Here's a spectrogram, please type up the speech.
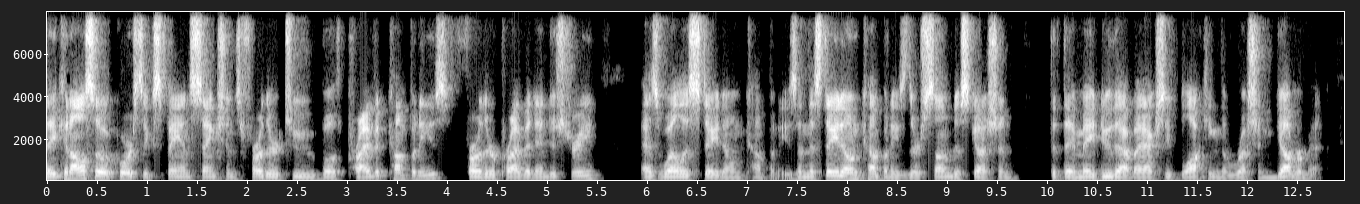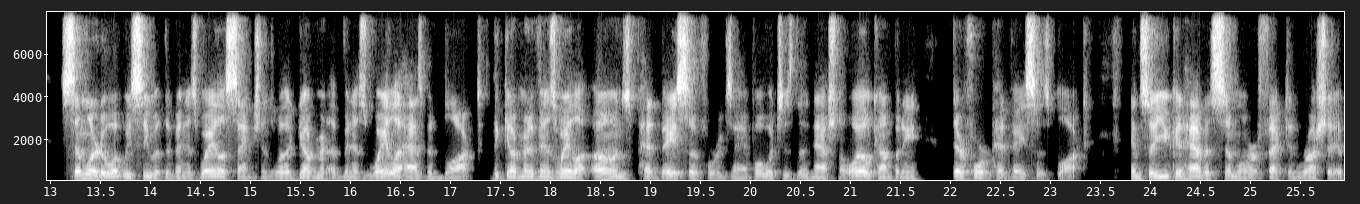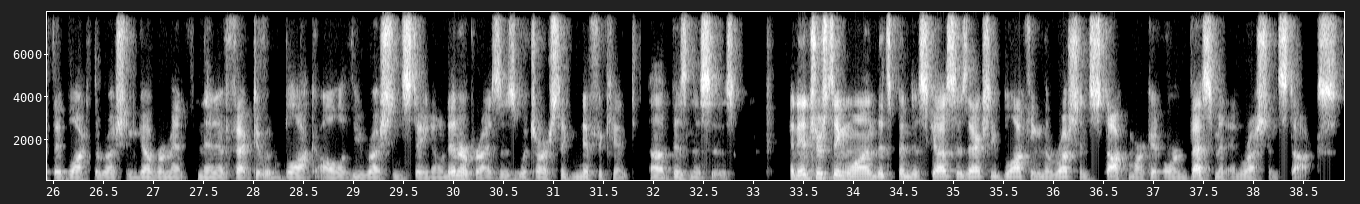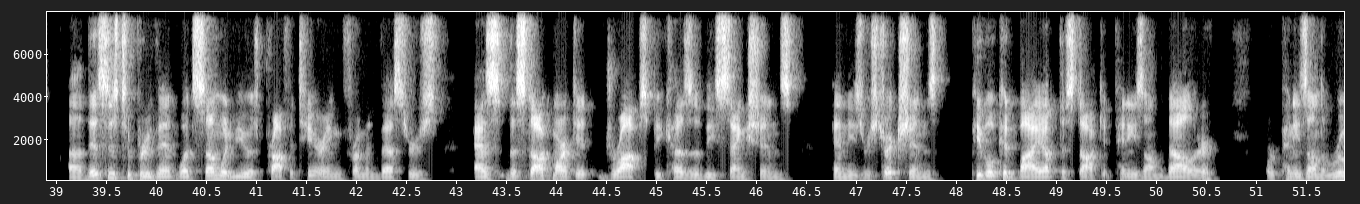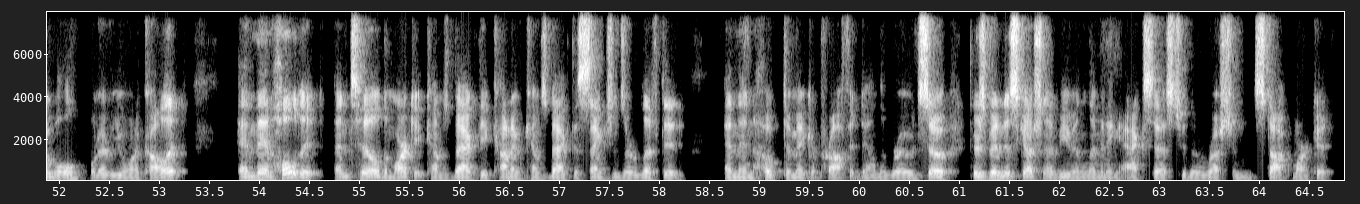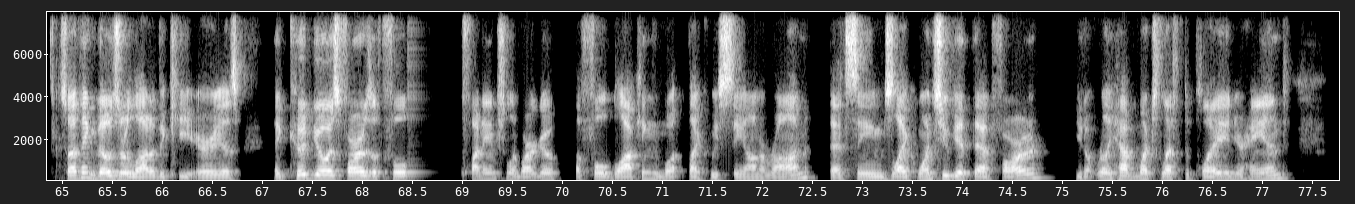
They can also, of course, expand sanctions further to both private companies, further private industry, as well as state owned companies. And the state owned companies, there's some discussion that they may do that by actually blocking the Russian government. Similar to what we see with the Venezuela sanctions, where the government of Venezuela has been blocked. The government of Venezuela owns PDVSA, for example, which is the national oil company. Therefore, PDVSA is blocked. And so you could have a similar effect in Russia if they blocked the Russian government. And then, in effect, it would block all of the Russian state owned enterprises, which are significant uh, businesses. An interesting one that's been discussed is actually blocking the Russian stock market or investment in Russian stocks. Uh, this is to prevent what some would view as profiteering from investors as the stock market drops because of these sanctions and these restrictions, people could buy up the stock at pennies on the dollar or pennies on the ruble, whatever you want to call it, and then hold it until the market comes back, the economy comes back, the sanctions are lifted, and then hope to make a profit down the road. So there's been discussion of even limiting access to the Russian stock market. So I think those are a lot of the key areas. They could go as far as a full financial embargo, a full blocking, what like we see on Iran. That seems like once you get that far, you don't really have much left to play in your hand.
